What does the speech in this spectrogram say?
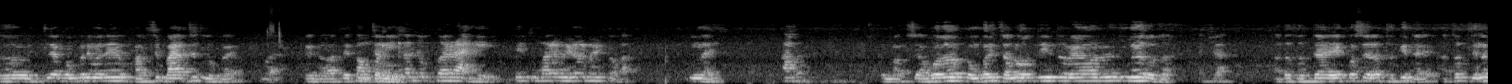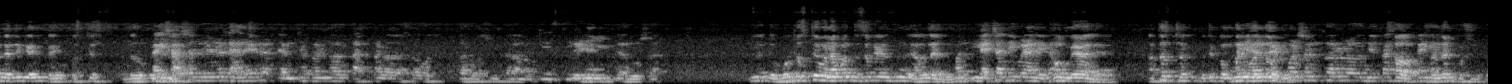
तर इथल्या कंपनीमध्ये फारसे बाहेरचेच लोक बरं. काही गावातले कंपनी कंपनीचा जो कर आहे ते तुम्हाला वेळेवर मिळतो का? नाही. का बरं? तर मागच्या अगोदर कंपनी चालू होती तर वेळेवर मिळत होता. अच्छा. आता सध्या एक वर्ष झालं थकीत आहे. आता दिलं त्यांनी काही काही पस्तीस हजार रुपये काही दिले. शासन निर्णय झाले ना त्यांच्याकडनं तात्काळ असं वस- कर वसूल करावं नाही, होत असते म्हणा पण तसं काही अजून झालं नाही पण मिळाले का? हो मिळाले. आहे. थक म्हणजे कंपनी बंद हंड्रेड होती देतात हो? Hundred percent.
